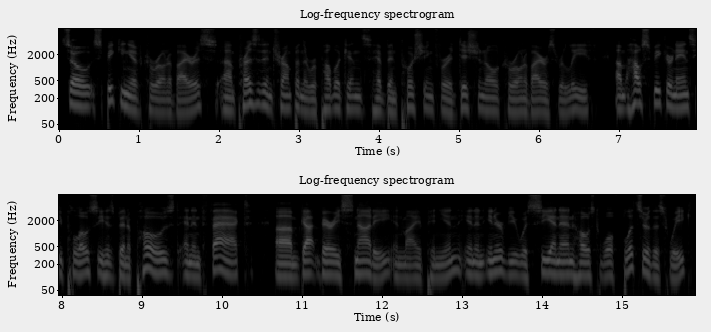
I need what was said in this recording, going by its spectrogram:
So, speaking of coronavirus, um, President Trump and the Republicans have been pushing for additional coronavirus relief. Um, House Speaker Nancy Pelosi has been opposed and, in fact, um, got very snotty, in my opinion, in an interview with CNN host Wolf Blitzer this week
